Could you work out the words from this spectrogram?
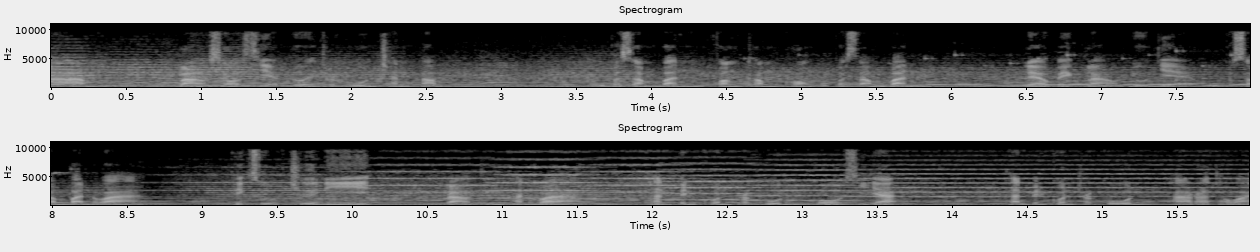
3. กล่าวส่อเสียดด้วยตระกูลชั้นต่ำ อุปสัมบันฟังคำของอุปสัมบันแล้วไปกล่าวยุแย่อุปสัมบันว่า ภิกษุชื่อนี้ ล่าวถึงท่านว่า ท่านเป็นคนตระกูลโกศิยะ ท่านเป็นคนตระกูลภารัตวา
